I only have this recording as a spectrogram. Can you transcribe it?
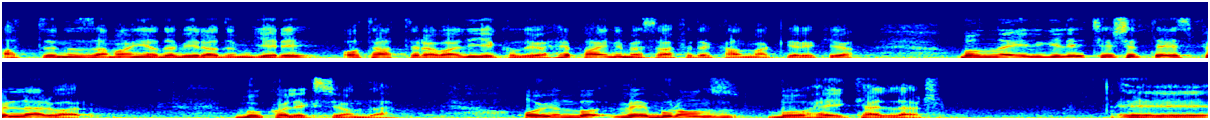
attığınız zaman ya da bir adım geri o tahterevalli yıkılıyor. Hep aynı mesafede kalmak gerekiyor. Bununla ilgili çeşitli espriler var bu koleksiyonda. Oyun bo- ve bronz bu heykeller. Ee,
